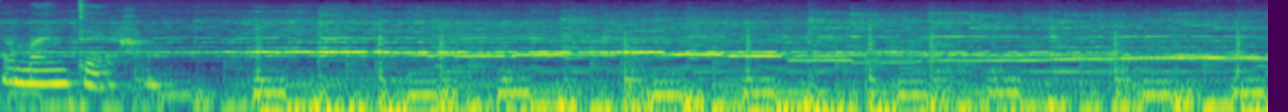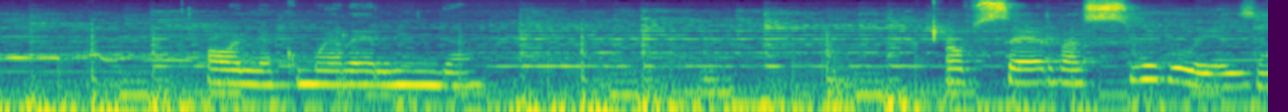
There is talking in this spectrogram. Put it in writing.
a Mãe Terra. Olha como ela é linda. Observa a sua beleza.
